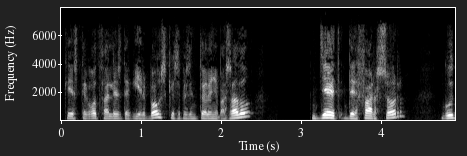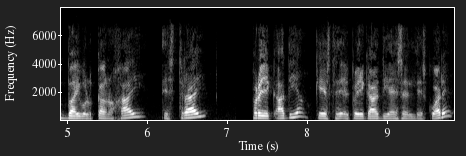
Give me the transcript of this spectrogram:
que este Godfall es de Gearbox, que se presentó el año pasado, Jet the Far Shore, Goodbye Volcano High, Stray, Project Atia, que este, el Project Atia es el de Square,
